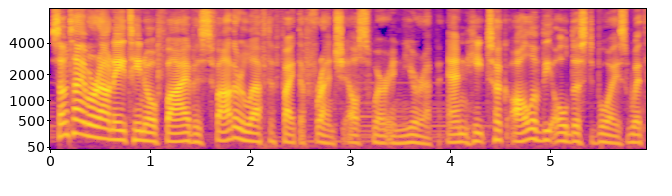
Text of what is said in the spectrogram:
Sometime around 1805, his father left to fight the French elsewhere in Europe, and he took all of the oldest boys with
